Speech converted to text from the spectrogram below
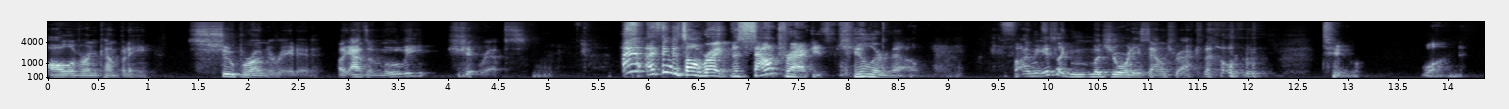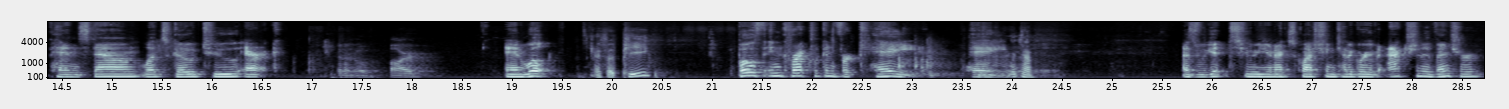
Oliver and Company, super underrated. Like as a movie, shit rips. I, I think it's all right. The soundtrack is killer, though. I mean, it's like majority soundtrack though. Two, one. Pens down. Let's go to Erick I don't know. R. and Will. I said P. Both incorrect. Looking for K. K. Okay. As we get to your next question, category of action adventure.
